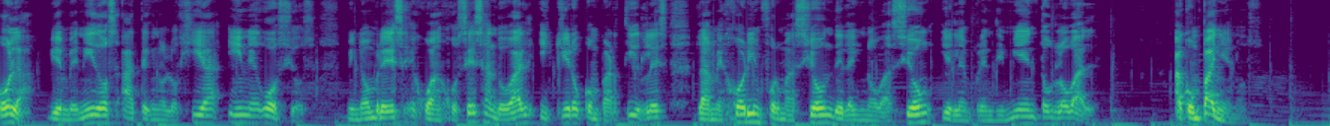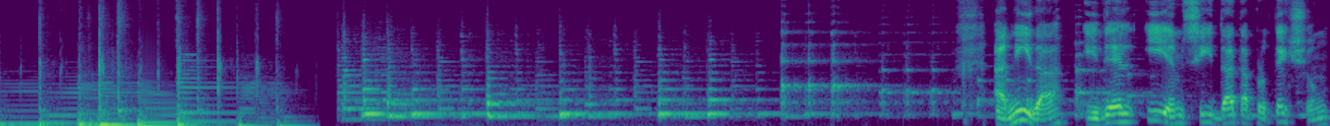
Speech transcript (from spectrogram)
Hola, bienvenidos a Tecnología y Negocios. Mi nombre es Juan José Sandoval y quiero compartirles la mejor información de la innovación y el emprendimiento global. Acompáñenos. ANIDA y Dell EMC Data Protection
